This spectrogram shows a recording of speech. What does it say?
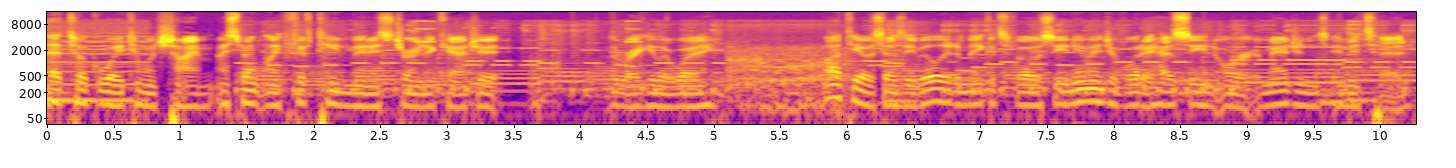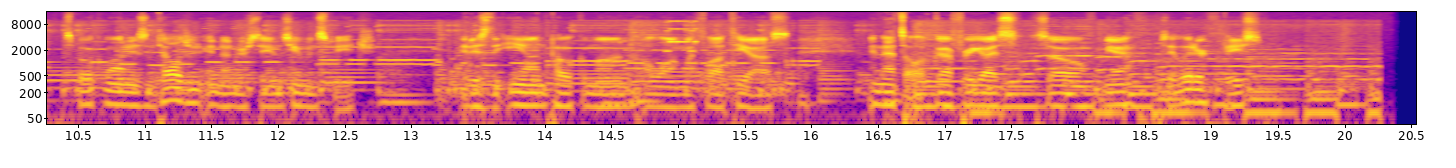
That took way too much time. I spent like 15 minutes trying to catch it the regular way. Latios has the ability to make its foe see an image of what it has seen or imagines in its head. This Pokemon is intelligent and understands human speech. It is the Eon Pokemon along with Latias. And that's all I've got for you guys. So, yeah, see you later. Peace.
